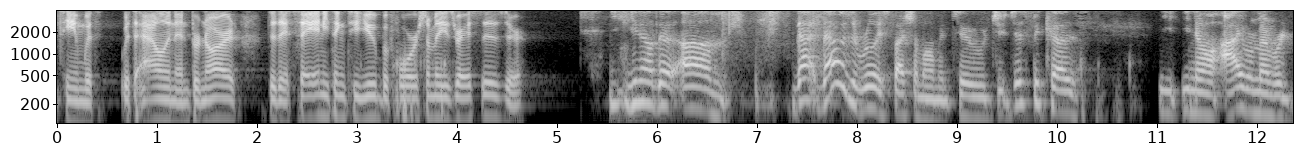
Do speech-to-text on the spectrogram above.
team with with Alan and Bernard. Did they say anything to you before some of these races, or? You know the um, that that was a really special moment too, j- just because you know I remember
